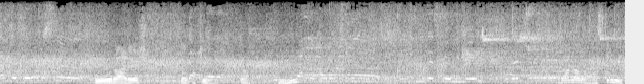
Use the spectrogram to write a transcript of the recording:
Dacă vă rog să... Cu Rareș sau cu Da, cine? da, Da. Mhm. Dacă vă rog să îi trimiteți pe e-mail, puteți? Da, da, da, îți trimit.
